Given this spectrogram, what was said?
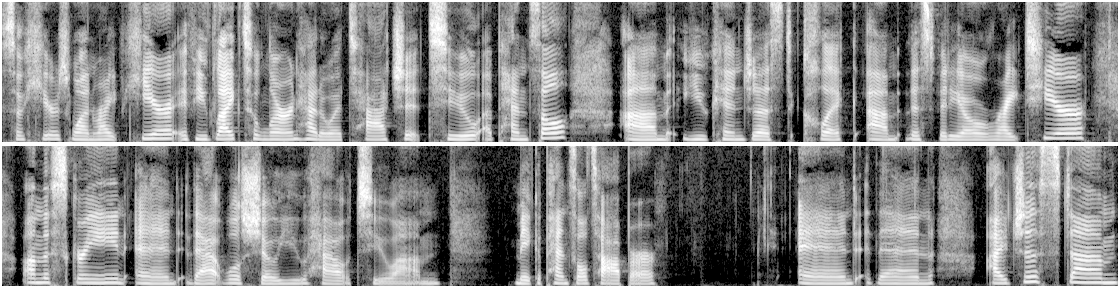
So here's one right here. If you'd like to learn how to attach it to a pencil, um, you can just click um, this video right here on the screen, and that will show you how to um, make a pencil topper. And then I just um,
